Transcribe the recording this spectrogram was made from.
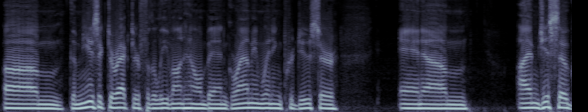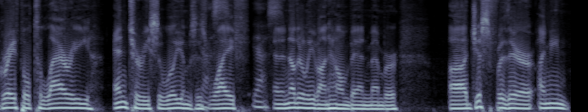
um, the music director for the Levon Helm Band, Grammy-winning producer, and um, I'm just so grateful to Larry and Teresa Williams, his Yes, wife, yes. and another Levon Helm Band member, uh, just for their. I mean,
